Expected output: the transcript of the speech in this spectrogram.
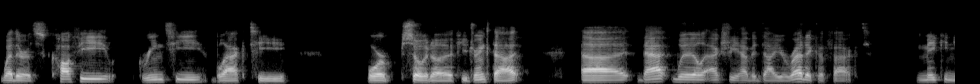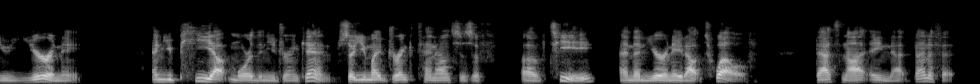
whether it's coffee, green tea, black tea, or soda, if you drink that, uh, that will actually have a diuretic effect, making you urinate and you pee out more than you drink in. So you might drink 10 ounces of, of tea and then urinate out 12. That's not a net benefit.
